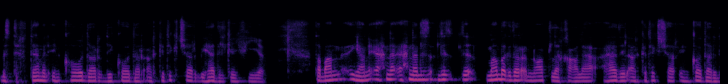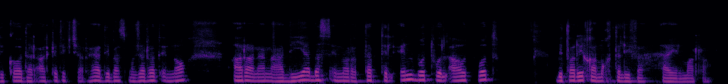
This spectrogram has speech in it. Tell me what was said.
باستخدام ال encoder decoder architecture بهذه الكيفية. طبعا يعني إحنا إحنا ما بقدر إنه أطلق على هذه ال architecture encoder decoder architecture هذه بس مجرد إنه RNN عادية بس إنه رتبت ال input وال output بطريقة مختلفة هاي المرة.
